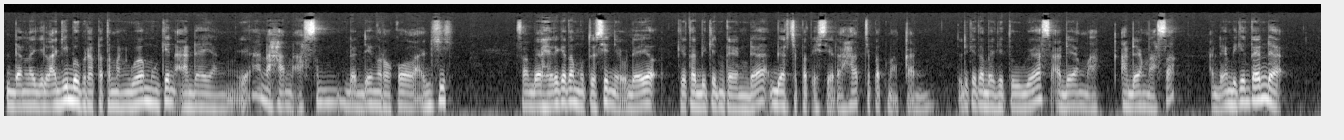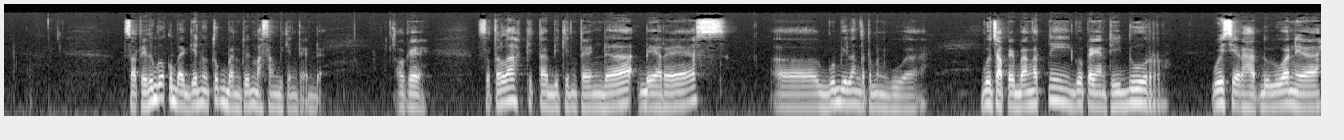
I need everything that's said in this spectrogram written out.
Dan lagi-lagi beberapa teman gue mungkin ada yang ya nahan asem dan dia ngerokok lagi. Sampai akhirnya kita mutusin ya udah yuk kita bikin tenda biar cepat istirahat cepat makan. Jadi kita bagi tugas ada yang mak ada yang masak ada yang bikin tenda. Saat itu gue kebagian untuk bantuin masang bikin tenda. Oke setelah kita bikin tenda beres uh, eh, gue bilang ke temen gue gue capek banget nih gue pengen tidur. Gue istirahat duluan ya.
